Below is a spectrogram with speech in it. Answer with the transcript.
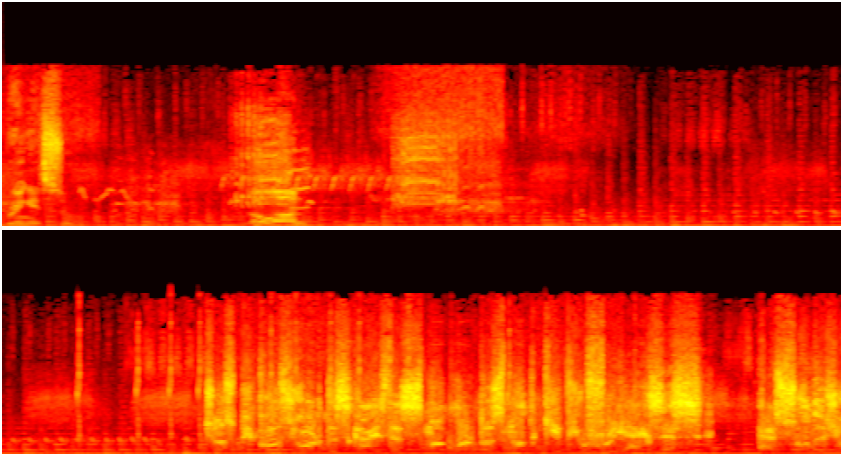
bring it soon. Go on. Just because you are disguised as smuggler does not give you free access. As soon as you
